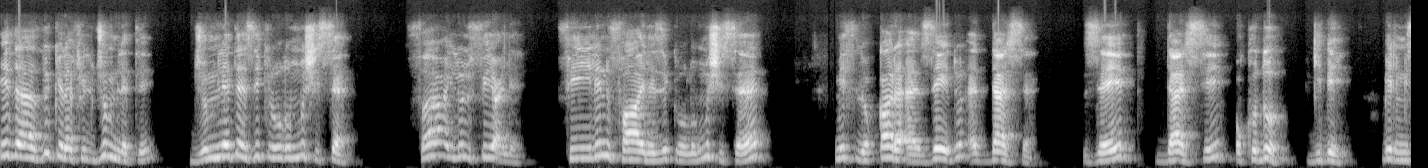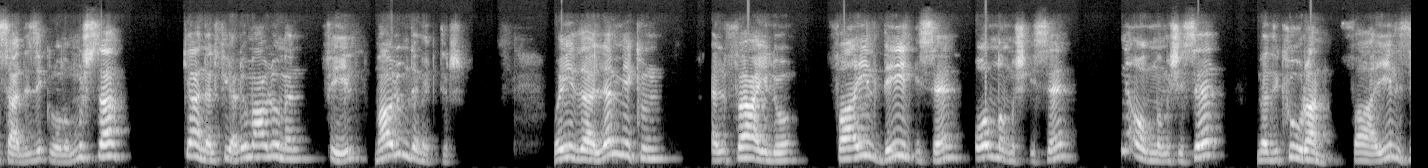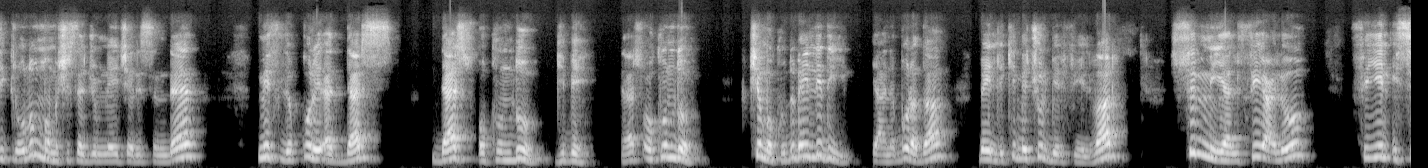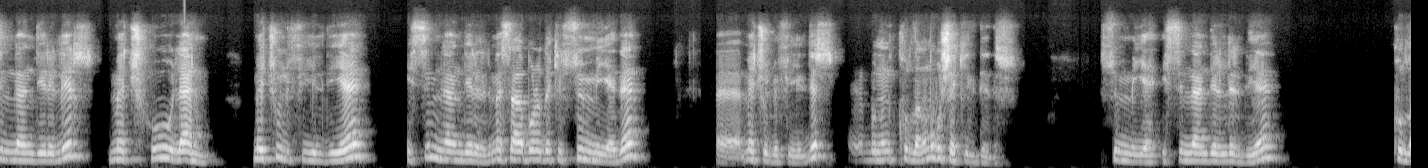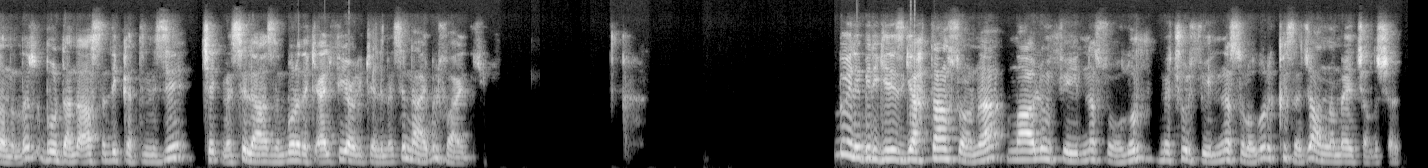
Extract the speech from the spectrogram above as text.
İza zükre fil cümleti cümlede zikrolunmuş ise failül fiili fiilin faili zikrolunmuş ise mislu karae zeydun derse Zeyd dersi okudu gibi bir misalde zikrolunmuşsa kânel fiilü ma'lumen fiil malum demektir. Ve izâ lem yekun el failu fail değil ise olmamış ise ne olmamış ise mezkuran fail zikrolunmamış ise cümle içerisinde misli kuri'ed ders ders okundu gibi ders okundu. Kim okudu belli değil. Yani burada belli ki meçhul bir fiil var. Sümmiyel fi'lu fiil isimlendirilir meçhulen. Meçhul fiil diye isimlendirilir. Mesela buradaki sümmiye de e, meçhul bir fiildir. E, bunun kullanımı bu şekildedir. sümmiye isimlendirilir diye kullanılır. Buradan da aslında dikkatimizi çekmesi lazım. Buradaki el fiilü kelimesi naibül faildir. Böyle bir girizgahtan sonra malum fiil nasıl olur, meçhul fiil nasıl olur kısaca anlamaya çalışalım.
